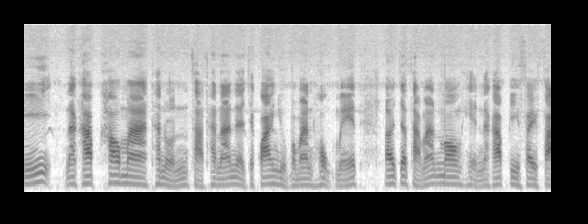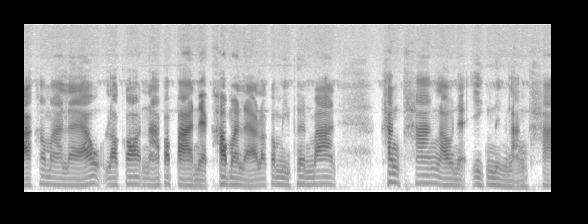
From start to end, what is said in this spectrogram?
นี้นะครับ เข้ามาถนนสาธารณะเนี่ยจะกว้างอยู่ประมาณ 6 เมตร เราจะสามารถมองเห็นนะครับมีไฟฟ้าเข้ามาแล้ว แล้วก็น้ำประปาเนี่ยเข้ามาแล้ว แล้วก็มีเพื่อนบ้าน ข้างๆเราเนี่ยอีกหนึ่งหลังคา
